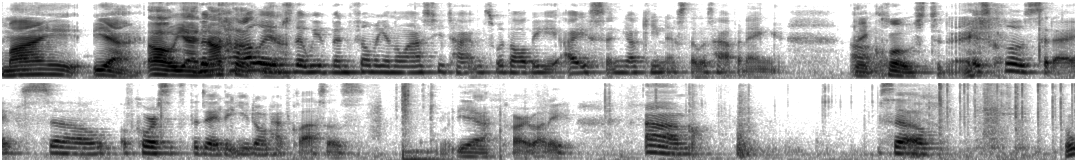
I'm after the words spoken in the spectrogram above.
My yeah. Oh yeah. The not college the. Yeah. that we've been filming in the last few times with all the ice and yuckiness that was happening They closed today. It's closed today. So of course it's the day that you don't have classes. Yeah. Sorry, buddy. Um. So Oh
